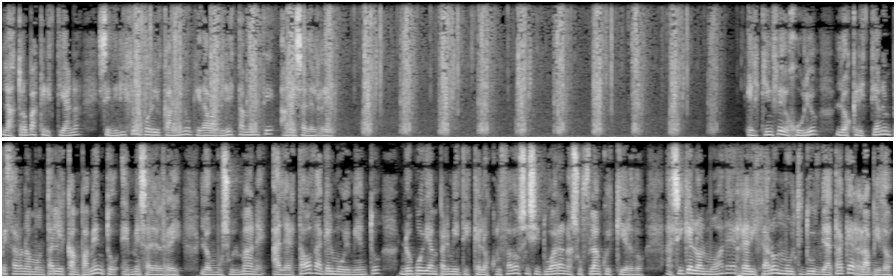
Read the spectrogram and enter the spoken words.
las tropas cristianas se dirigen por el camino que daba directamente a Mesa del Rey. El 15 de julio, los cristianos empezaron a montar el campamento en Mesa del Rey. Los musulmanes, alertados de aquel movimiento, no podían permitir que los cruzados se situaran a su flanco izquierdo, así que los almohades realizaron multitud de ataques rápidos.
